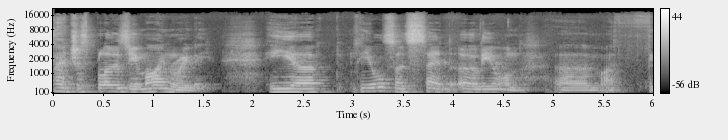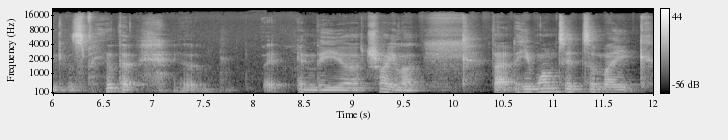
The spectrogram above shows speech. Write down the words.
it just blows your mind, really. He uh, he also said early on, um, I think it was that uh, in the uh, trailer, that he wanted to make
